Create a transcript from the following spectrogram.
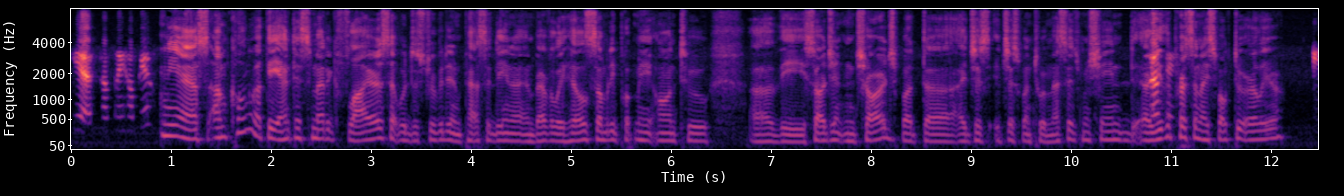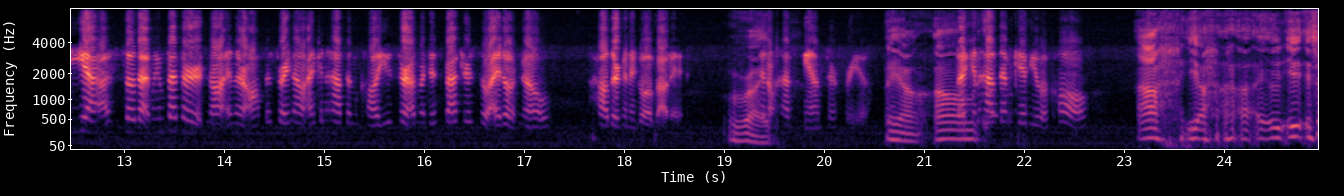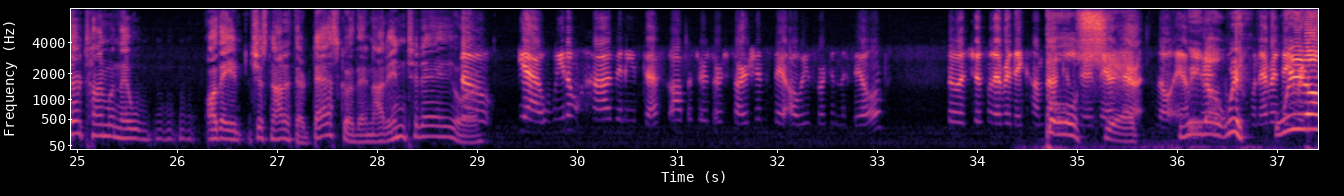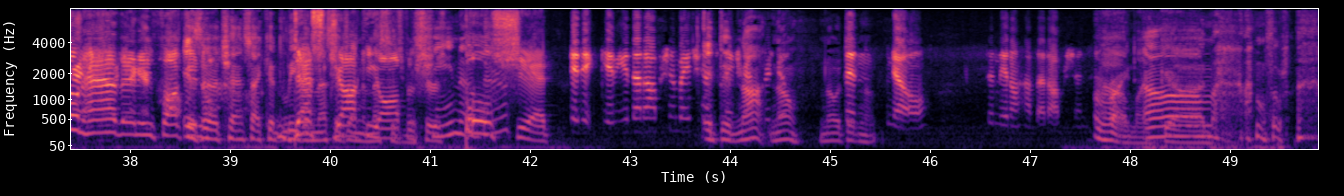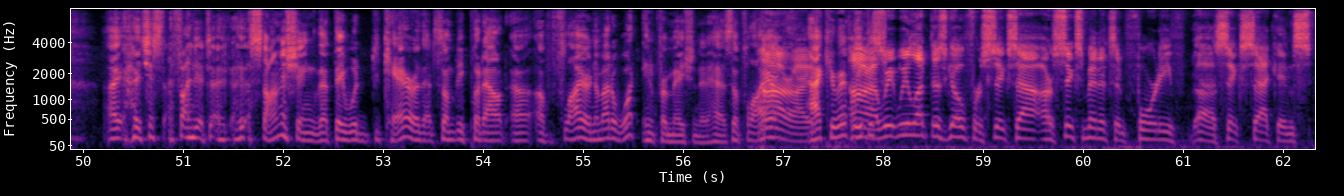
Yes, how can I help you? Yes, I'm calling about the anti-Semitic flyers that were distributed in Pasadena and Beverly Hills. Somebody put me onto uh, the sergeant in charge, but uh, I just it just went to a message machine. Are you the person I spoke to earlier? Yeah, so that means that they're not in their office right now. I can have them call you, sir. I'm a dispatcher, so I don't know how they're going to go about it. Right. I don't have the answer for you. Yeah. Um, I can have them give you a call. Uh, yeah. Uh, uh, is there a time when they are they just not at their desk, or they're not in today, or? So, yeah, we don't have any desk officers or sergeants. They always work in the field. So it's just whenever they come back. if they're Bullshit. there, they'll answer. We don't we, they we return, don't have any fucking Is there a chance I could leave a desk message on the jockey message officers. machine? Bullshit. Did it give you that option by chance? It did not. No, no, it did not. no. Then they don't have that option. Right. my God. Um, I'm a little. I, I just I find it uh, astonishing that they would care that somebody put out a, a flyer, no matter what information it has. The flyer All right. accurately. All right. dis- we, we let this go for six hours or six minutes and forty uh, six seconds.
